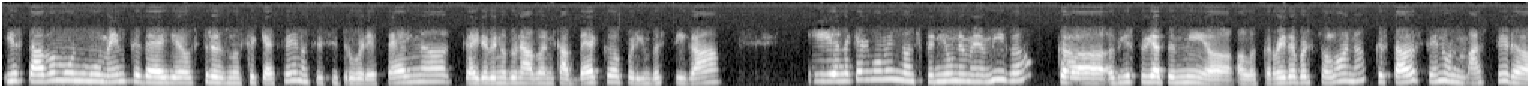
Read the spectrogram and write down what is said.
I estava en un moment que deia, ostres, no sé què fer, no sé si trobaré feina, gairebé no donaven cap beca per investigar. I en aquell moment doncs, tenia una meva amiga que havia estudiat amb mi a, a la carrera a Barcelona, que estava fent un màster a,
